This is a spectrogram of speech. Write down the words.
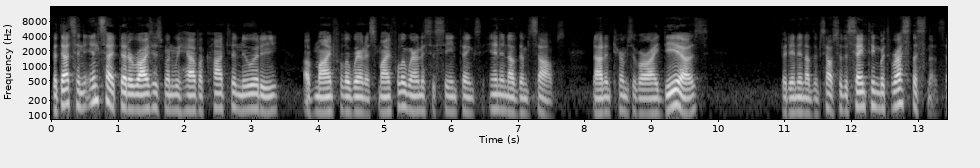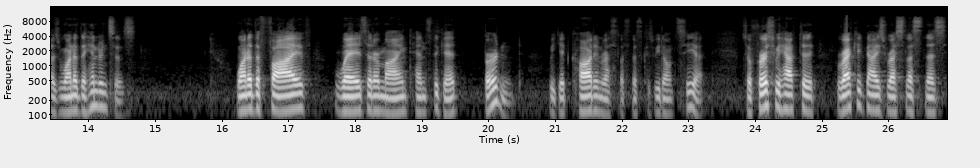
But that's an insight that arises when we have a continuity of mindful awareness. Mindful awareness is seeing things in and of themselves, not in terms of our ideas, but in and of themselves. So the same thing with restlessness as one of the hindrances one of the five ways that our mind tends to get burdened. We get caught in restlessness because we don't see it. So, first we have to recognize restlessness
